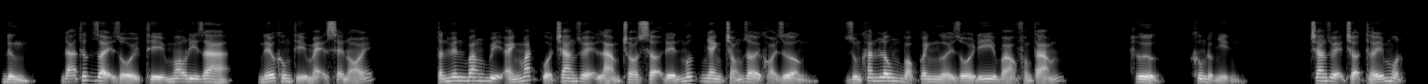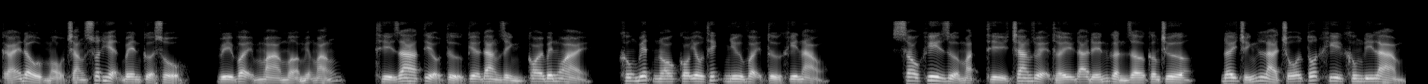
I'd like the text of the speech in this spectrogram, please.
Đừng, đã thức dậy rồi thì mau đi ra, nếu không thì mẹ sẽ nói. Tần huyên băng bị ánh mắt của Trang Duệ làm cho sợ đến mức nhanh chóng rời khỏi giường, dùng khăn lông bọc quanh người rồi đi vào phòng 8. Hừ, không được nhìn. Trang Duệ chợt thấy một cái đầu màu trắng xuất hiện bên cửa sổ, vì vậy mà mở miệng mắng, thì ra tiểu tử kia đang rình coi bên ngoài, không biết nó có yêu thích như vậy từ khi nào. Sau khi rửa mặt thì Trang Duệ thấy đã đến gần giờ cơm trưa, đây chính là chỗ tốt khi không đi làm,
